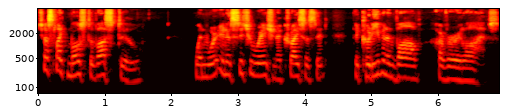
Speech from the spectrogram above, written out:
just like most of us do when we're in a situation, a crisis that that could even involve our very lives.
